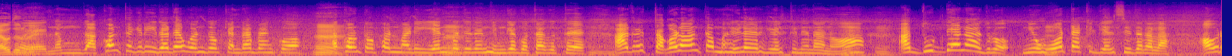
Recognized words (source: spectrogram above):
ಯಾವ್ದು ನಮ್ದು ಅಕೌಂಟ್ ತೆಗೀರಿ ಇರೋದೇ ಒಂದು ಕೆನರಾ ಬ್ಯಾಂಕು. ಅಕೌಂಟ್ ಓಪನ್ ಮಾಡಿ ಏನ್ ಬಂದಿದೆ ಅಂತ ನಿಮ್ಗೆ ಗೊತ್ತಾಗುತ್ತೆ. ಆದ್ರೆ ತಗೊಳ್ಳೋ ಅಂತ ಮಹಿಳೆಯರಿಗೆ ಹೇಳ್ತೀನಿ ನಾನು ಆ ದುಡ್ಡೇನಾದ್ರು ನೀವು ಓಟ್ ಹಾಕಿ ಗೆಲ್ಸಿದಾರಲ್ಲ ಅವ್ರ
